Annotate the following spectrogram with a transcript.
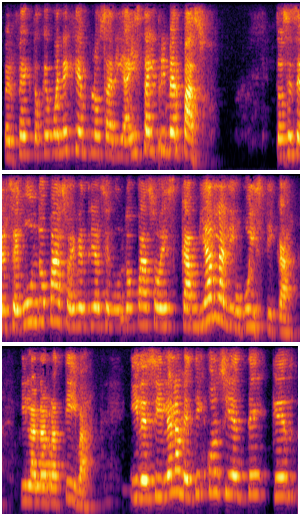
Perfecto, qué buen ejemplo, Sari. Ahí está el primer paso. Entonces, el segundo paso, ahí vendría el segundo paso, es cambiar la lingüística y la narrativa y decirle a la mente inconsciente que,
